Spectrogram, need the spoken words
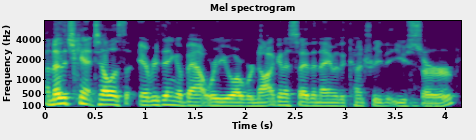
I know that you can't tell us everything about where you are. We're not going to say the name of the country that you serve,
